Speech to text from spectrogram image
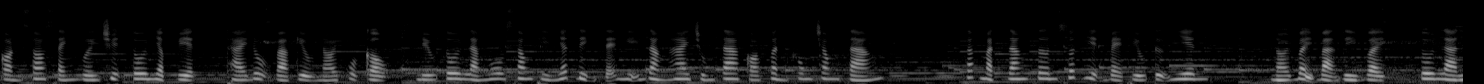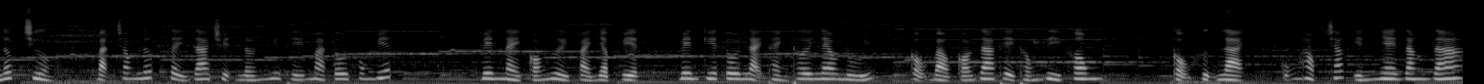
Còn so sánh với chuyện tôi nhập viện, thái độ và kiểu nói của cậu, nếu tôi là ngô song thì nhất định sẽ nghĩ rằng hai chúng ta có phần không trong sáng. Sắc mặt Giang Sơn xuất hiện vẻ thiếu tự nhiên. Nói bậy bạ gì vậy, tôi là lớp trưởng, bạn trong lớp xảy ra chuyện lớn như thế mà tôi không biết. Bên này có người phải nhập viện, bên kia tôi lại thành thơi leo núi, cậu bảo có ra thể thống gì không? Cậu khựng lại, cũng học chắc Yến nhe răng ra.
